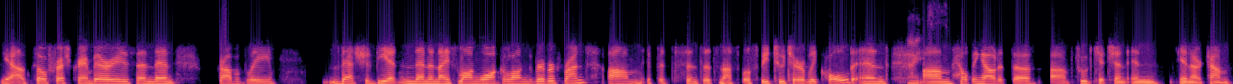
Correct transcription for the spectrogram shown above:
Yeah, so fresh cranberries and then probably that should be it. And then a nice long walk along the riverfront. Um, if it's since it's not supposed to be too terribly cold, and nice. um, helping out at the uh, food kitchen in in our town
